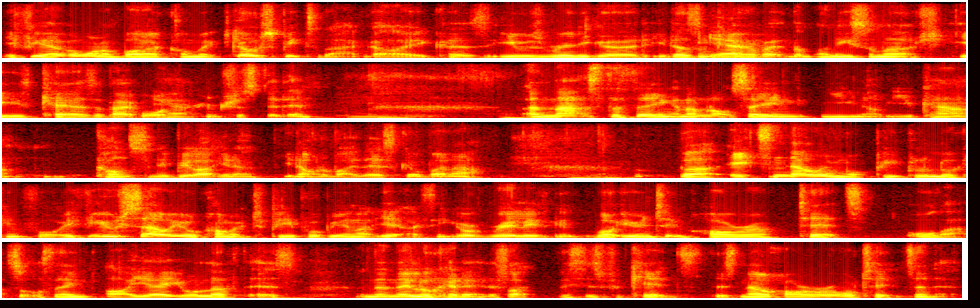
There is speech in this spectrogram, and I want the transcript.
if you ever want to buy a comic, go speak to that guy because he was really good. He doesn't Yeah. care about the money so much; he cares about what Yeah. you're interested in. Mm. And that's the thing. And I'm not saying you know you can't constantly be like you know you don't want to buy this, go buy that. But it's knowing what people are looking for. If you sell your comic to people, being like, yeah, I think you're really what you're into, horror, tits, all that sort of thing. Oh yeah, you'll love this. And then they look at it, and it's like this is for kids. There's no horror or tits in it.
